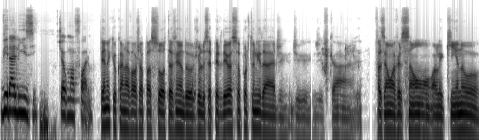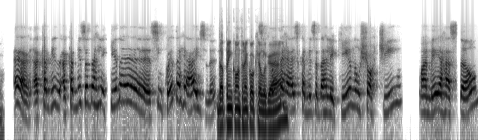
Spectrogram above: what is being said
viralize de alguma forma. Pena que o carnaval já passou, tá vendo, Júlio? Você perdeu essa oportunidade de, de ficar. fazer uma versão Alequino é, a camisa, a camisa da Arlequina é 50 reais, né? Dá para encontrar em qualquer 50 lugar. 50 reais a camisa da Arlequina, um shortinho, uma meia rastão.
